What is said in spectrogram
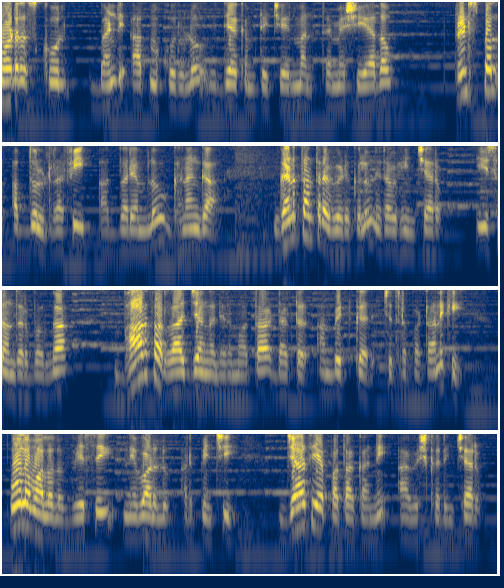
మోడల్ స్కూల్ బండి ఆత్మకూరులో విద్యా committee chairman Ramesh Yadav principal Abdul Rafi ఆధ్వర్యంలో ఘనంగా గణతంత్ర వేడుకలు నిర్వహించారు. ఈ సందర్భంగా భారత రాజ్యాంగ నిర్మాత డాక్టర్ అంబేద్కర్ చిత్రపటానికి పూలమాలలు వేసి నివాళులు అర్పించి జాతీయ పతాకాన్ని ఆవిష్కరించారు.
